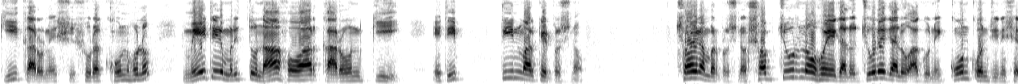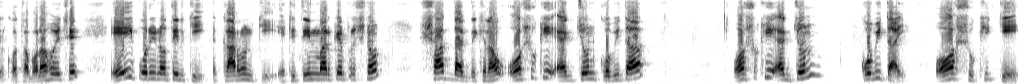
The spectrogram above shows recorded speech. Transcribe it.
কি কারণে শিশুরা খুন হলো? মেয়েটির মৃত্যু না হওয়ার কারণ কি? এটি তিন মার্কের প্রশ্ন। ছয় নম্বর প্রশ্ন, সব চূর্ণ হয়ে গেল, জ্বলে গেল আগুনে। কোন কোন জিনিসের কথা বলা হয়েছে? এই পরিণতির কি, কারণ কি? এটি তিন মার্কের প্রশ্ন। সাত দাগ দেখে নাও, অসুখী একজন কবিতা, অসুখী একজন কবিতায়, অসুখী কে?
